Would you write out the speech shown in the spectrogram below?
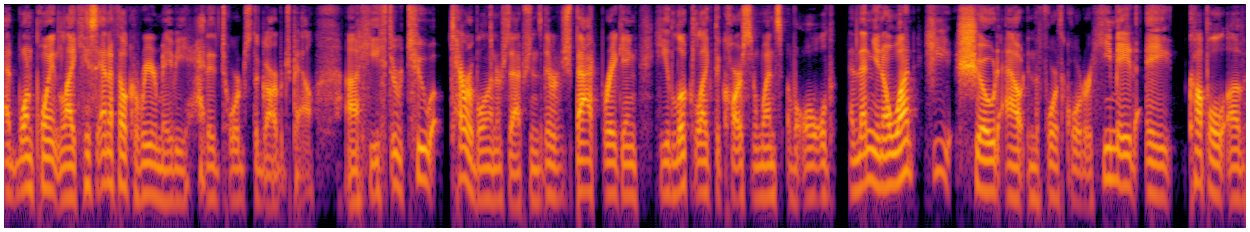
at one point like his NFL career maybe headed towards the garbage pail. Uh, he threw two terrible interceptions. They were just backbreaking. He looked like the Carson Wentz of old. And then you know what? He showed out in the fourth quarter. He made a couple of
